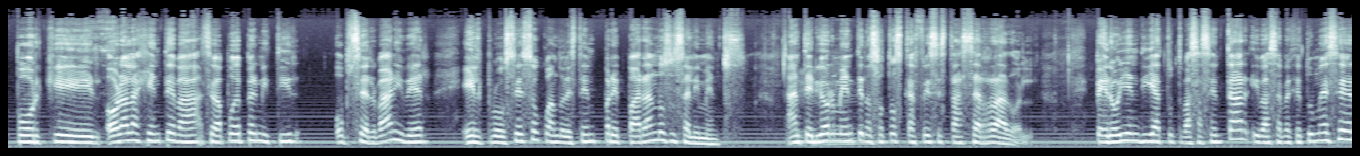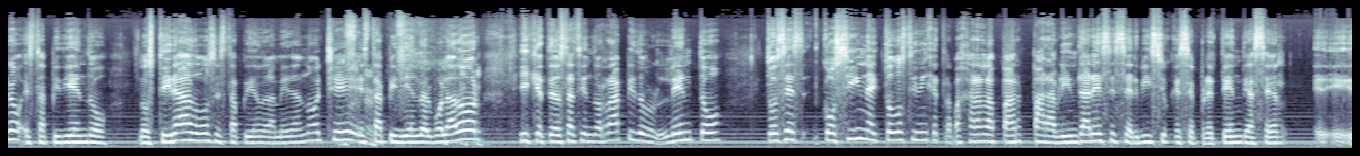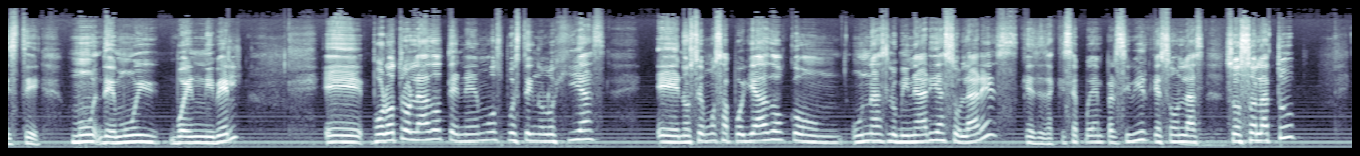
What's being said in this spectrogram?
porque ahora la gente va, se va a poder permitir observar y ver el proceso cuando le estén preparando sus alimentos. Anteriormente nosotros cafés está cerrado Pero hoy en día tú te vas a sentar y vas a ver que tu mesero está pidiendo los tirados, está pidiendo la medianoche, está pidiendo el volador y que te lo está haciendo rápido, lento. Entonces, cocina y todos tienen que trabajar a la par para brindar ese servicio que se pretende hacer eh, este, de muy buen nivel. Eh, por otro lado, tenemos pues tecnologías, eh, nos hemos apoyado con unas luminarias solares que desde aquí se pueden percibir, que son las Sosolatub,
